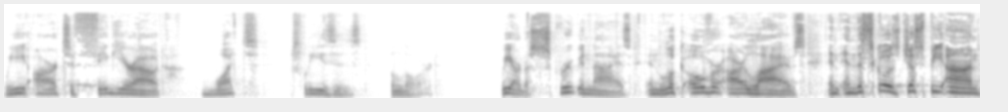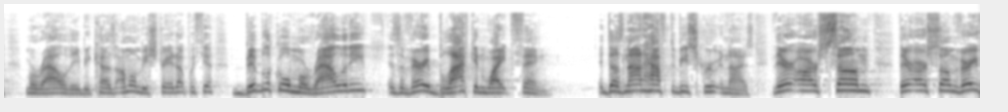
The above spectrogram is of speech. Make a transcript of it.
we are to figure out what pleases the Lord we are to scrutinize and look over our lives. And, and this goes just beyond morality because I'm going to be straight up with you. Biblical morality is a very black and white thing. It does not have to be scrutinized. There are some, there are some very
